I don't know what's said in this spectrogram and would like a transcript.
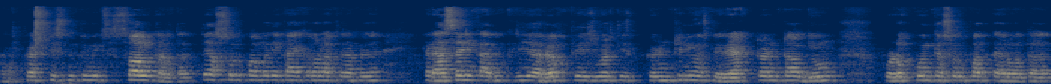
आणि प्रॅक्टिसने तुम्ही सॉल्व्ह करतात त्या स्वरूपामध्ये काय करावं लागतं आपल्याला? रासायनिक अभिक्रिया रफ पेजवरती कंटिन्युअसली रिॲक्टंट घेऊन प्रोडक्ट कोणत्या स्वरूपात तयार होतात?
